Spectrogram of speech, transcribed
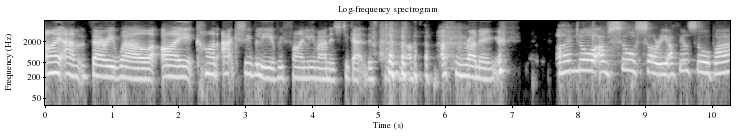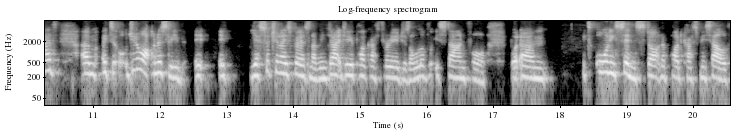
I am very well. I can't actually believe we finally managed to get this podcast up and running. I know. I'm so sorry. I feel so bad. Um, it's. Do you know what? Honestly, it it. You're such a nice person. I've been dying to do your podcast for ages. I love what you stand for. But um, it's only since starting a podcast myself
